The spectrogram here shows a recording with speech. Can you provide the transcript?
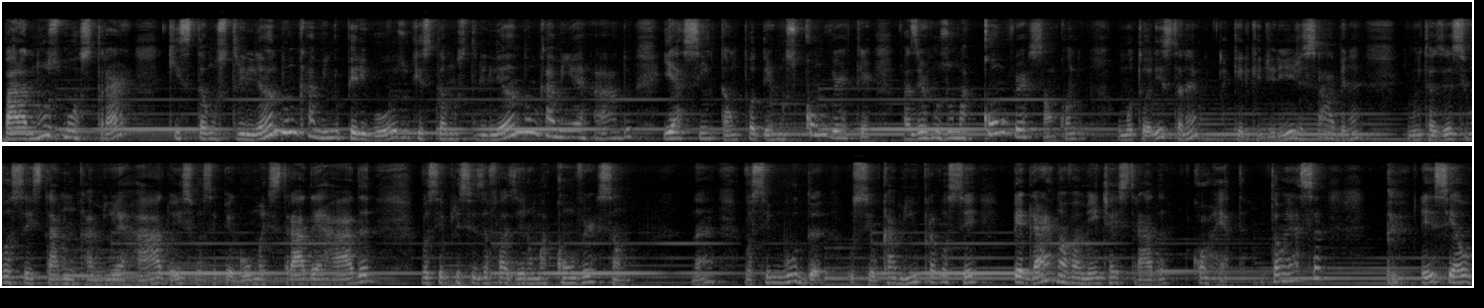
para nos mostrar que estamos trilhando um caminho perigoso, que estamos trilhando um caminho errado e assim então podermos converter, fazermos uma conversão. Quando o motorista, né, aquele que dirige, sabe, né, que muitas vezes se você está num caminho errado, aí se você pegou uma estrada errada, você precisa fazer uma conversão, né? Você muda o seu caminho para você pegar novamente a estrada correta. Então essa esse é o,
